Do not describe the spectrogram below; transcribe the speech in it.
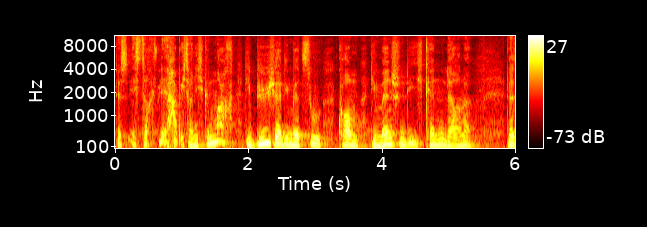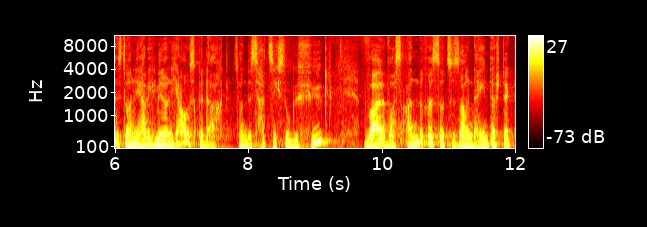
Das ist doch, habe ich doch nicht gemacht. Die Bücher, die mir zukommen, die Menschen, die ich kennenlerne, das ist doch nicht, habe ich mir noch nicht ausgedacht, sondern das hat sich so gefügt weil was anderes sozusagen dahinter steckt,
